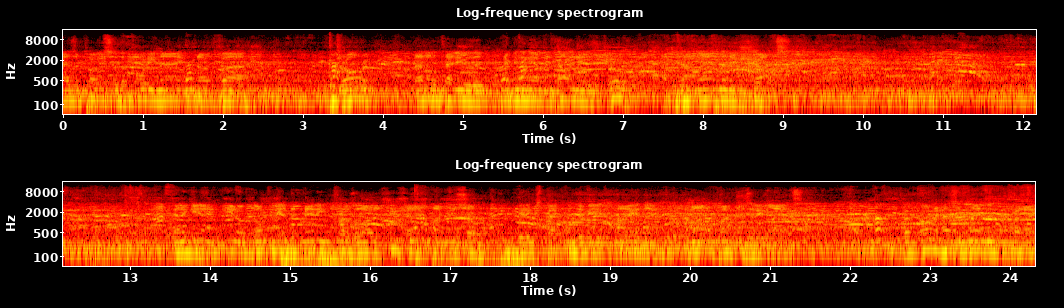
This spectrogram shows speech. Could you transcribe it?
as opposed to the 49 of uh, Broner. That'll tell you that everything I've been telling you is true. He's not landing his shots. And again, you know, don't forget that Manny throws a lot of so you'd expect him to be high in the amount of punches that he lands. But Conor hasn't landed, but I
